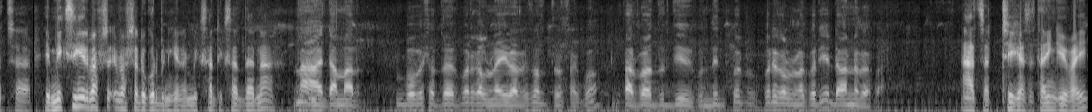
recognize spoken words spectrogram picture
আচ্ছা এই মিক্সিং এর ব্যবসা ব্যবসাটা করবেন কিনা? মিক্সার টিক্সার দেয় না? না এটা আমার ভবিষ্যতের পরিকল্পনা এইভাবে চলতে থাকব। তারপর যদি কোনদিন পরি- পরিকল্পনা করি, এটা অন্য ব্যাপার। আচ্ছা ঠিক আছে। থ্যাংক ইউ ভাই।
